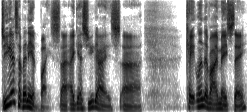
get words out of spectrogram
do you guys have any advice? I, I guess you guys, uh, Kaitlin, if I may say,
